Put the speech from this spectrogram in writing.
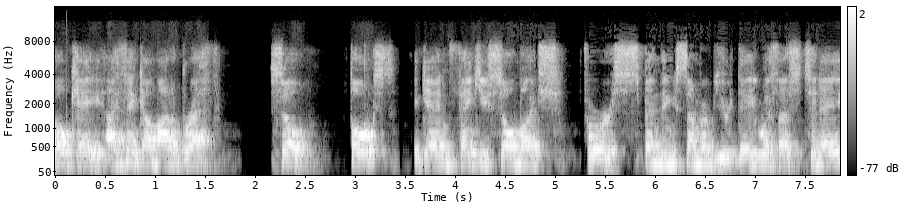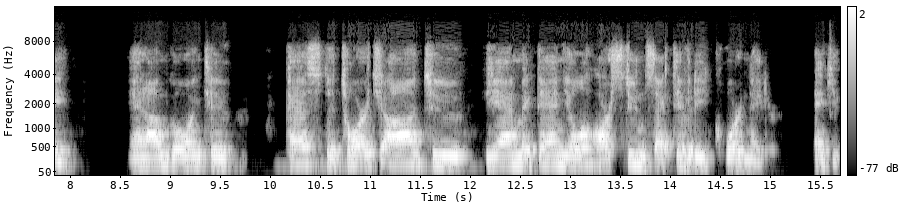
Okay, I think I'm out of breath. So, folks, again, thank you so much for spending some of your day with us today. And I'm going to pass the torch on to Deanne McDaniel, our Students Activity Coordinator. Thank you.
